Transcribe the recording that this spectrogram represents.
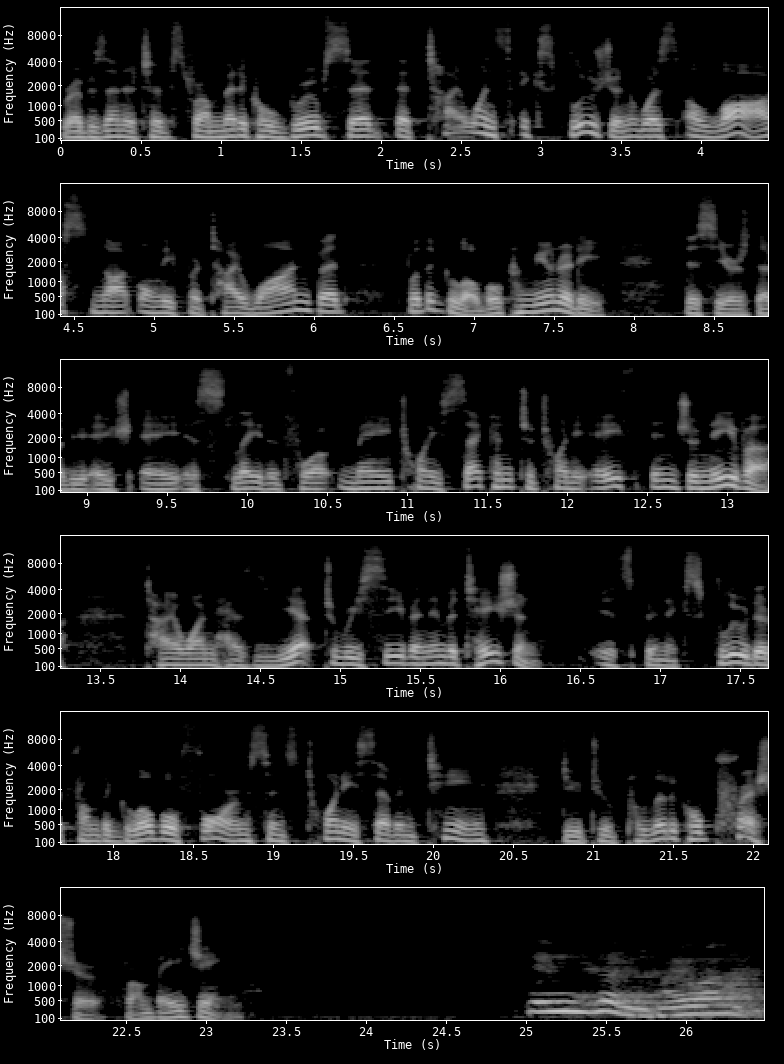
representatives from medical groups said that Taiwan's exclusion was a loss not only for Taiwan but for the global community. This year's WHA is slated for May 22nd to 28th in Geneva. Taiwan has yet to receive an invitation it's been excluded from the global forum since 2017 due to political pressure from Beijing. 坚韧台湾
